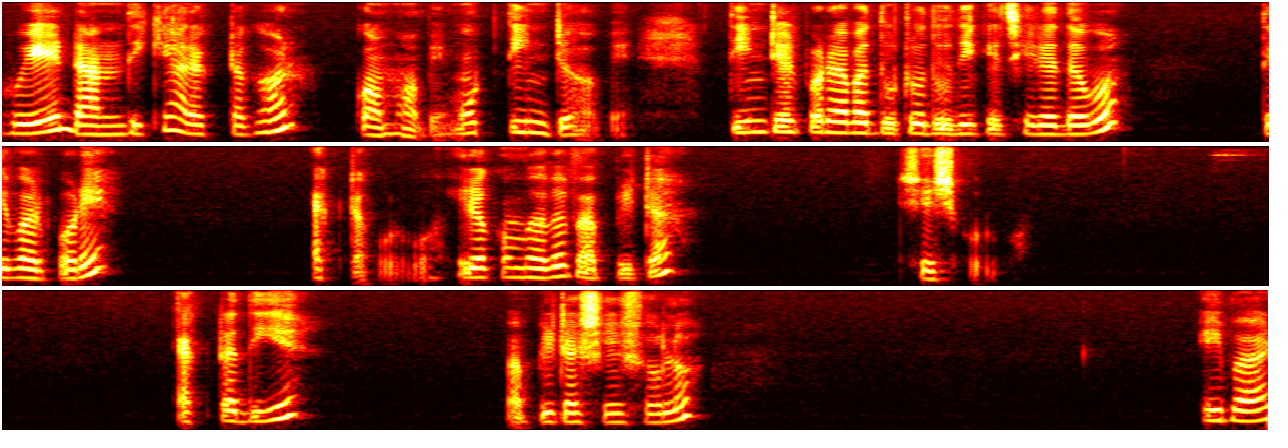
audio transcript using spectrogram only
হয়ে ডান দিকে আর একটা ঘর কম হবে, মোট তিনটে হবে। তিনটের পরে আবার দুটো দুদিকে ছেড়ে দেব দেওয়ার পরে একটা করব। এরকমভাবে পাপড়িটা শেষ করব। একটা দিয়ে পাপড়িটা শেষ হলো। এবার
